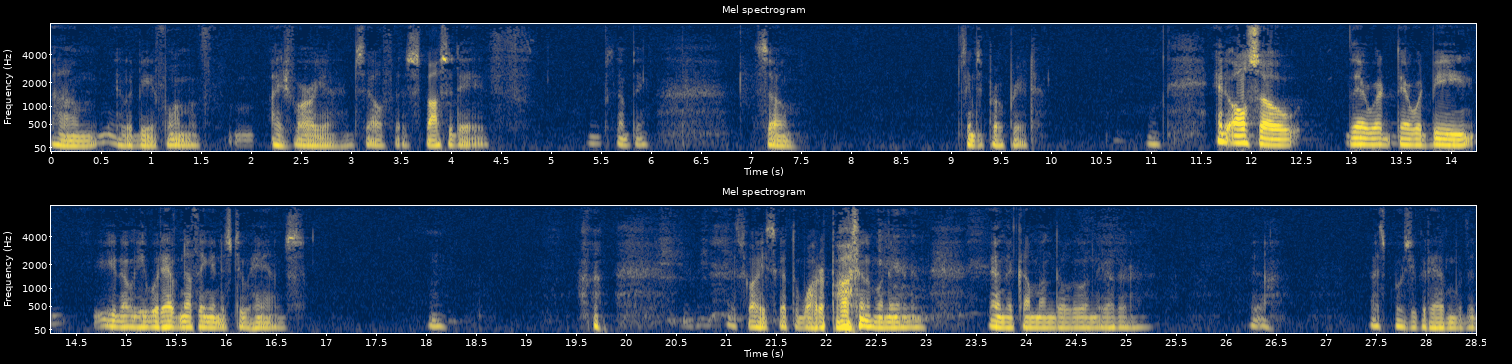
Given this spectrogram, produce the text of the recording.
um, it would be a form of Aishvarya himself as Vasudeva, something. So, seems appropriate. And also, there would there would be, you know, he would have nothing in his two hands. That's why he's got the water pot in one hand and, and the kamandalu in the other. Yeah. I suppose you could have him with a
